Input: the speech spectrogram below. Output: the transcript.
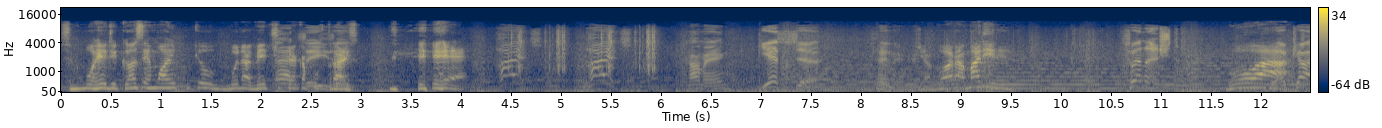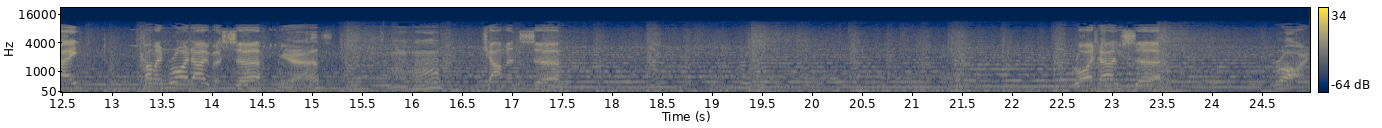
Se não morrer de câncer, morre porque o Bonavente te pega por trás. Coming. Yes, sir. Finish. e agora a Marine. Finished. Boa. Okay. Coming right over, sir. Yes. Mm-hmm. Coming, sir. Righto, sir. Right.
